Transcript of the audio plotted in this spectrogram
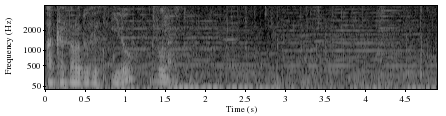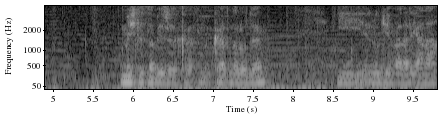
A krasnoludów jest ilu? 12. Myślę sobie, że krasn krasnoludy i ludzie Waleriana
